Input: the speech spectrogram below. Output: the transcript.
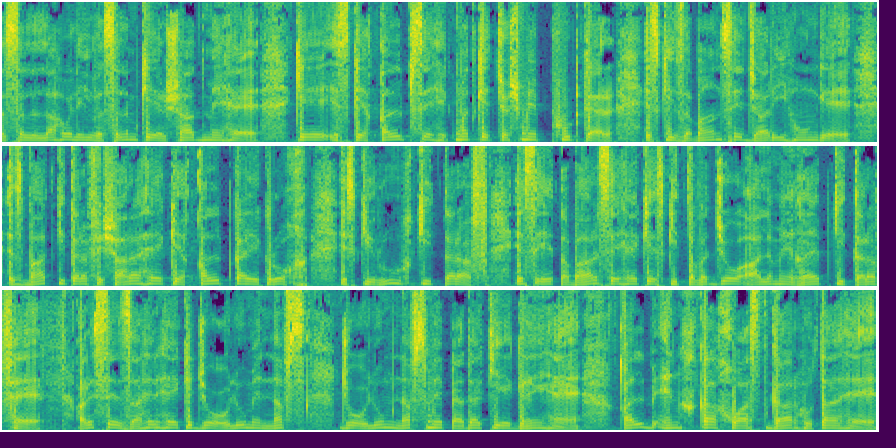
رسول اللہ علیہ وسلم کے ارشاد میں ہے کہ اس کے قلب سے حکمت کے چشمے پھوٹ کر اس کی زبان سے جاری ہوں گے۔ اس بات کی طرف اشارہ ہے کہ قلب کا ایک رخ اس کی روح کی طرف، اس اعتبار سے ہے کہ اس کی توجہ عالم غیب کی طرف ہے۔ اور اس سے ظاہر ہے کہ جو علوم نفس جو علوم نفس میں پیدا کیے گئے ہیں۔ قلب ان کا خواستگار ہوتا ہے۔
